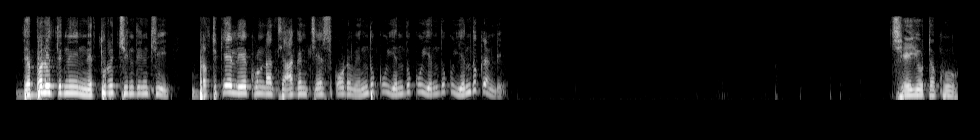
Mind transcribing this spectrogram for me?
దెబ్బలు తిని నెత్తురు చిందించి బ్రతుకే లేకుండా త్యాగం చేసుకోవడం ఎందుకు ఎందుకు ఎందుకు ఎందుకండి? చేయుటకు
